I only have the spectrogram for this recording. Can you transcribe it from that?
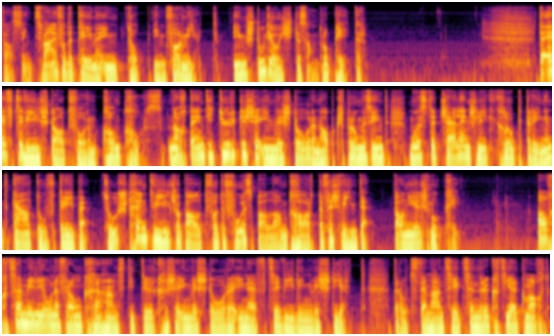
das sind zwei von den Themen im Top informiert. Im Studio ist der Sandro Peter. Der FC Wiel steht vor dem Konkurs. Nachdem die türkischen Investoren abgesprungen sind, muss der Challenge League Club dringend Geld auftreiben. Sonst könnte Wiel schon bald von der Fußballlandkarte verschwinden. Daniel Schmucki. 18 Millionen Franken haben die türkischen Investoren in FC Wiel investiert. Trotzdem haben sie jetzt einen Rückzieher gemacht,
